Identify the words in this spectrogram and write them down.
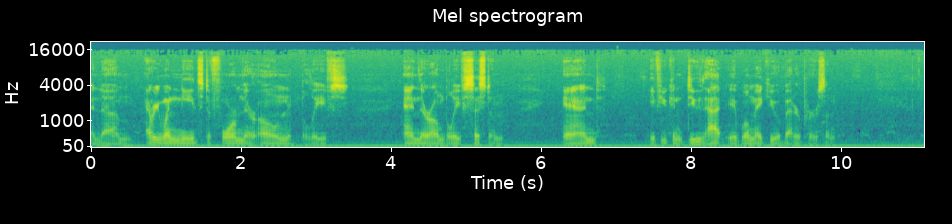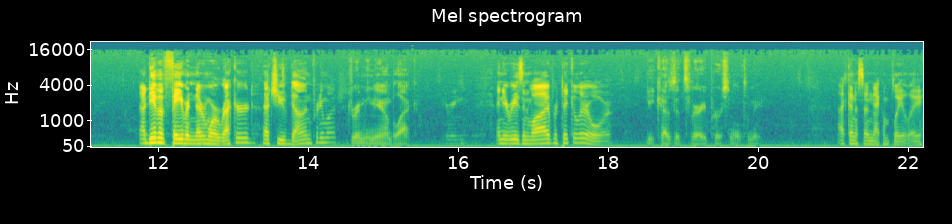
And um, everyone needs to form their own beliefs and their own belief system. And if you can do that, it will make you a better person. Now, do you have a favorite Nevermore record that you've done, pretty much? Dreaming Neon Black. Any reason why in particular, or because it's very personal to me. I can understand that completely.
